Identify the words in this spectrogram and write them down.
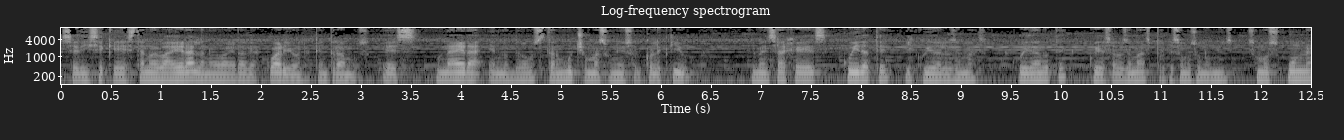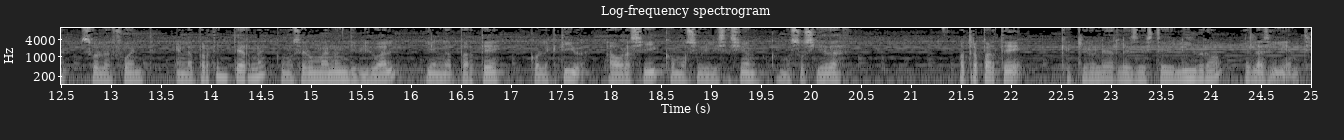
Se dice que esta nueva era, la nueva era de Acuario a la que entramos, es una era en donde vamos a estar mucho más unidos al colectivo, el mensaje es cuídate y cuida a los demás. Cuidándote, cuidas a los demás porque somos uno mismo. Somos una sola fuente. En la parte interna, como ser humano individual, y en la parte colectiva. Ahora sí, como civilización, como sociedad. Otra parte que quiero leerles de este libro es la siguiente.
